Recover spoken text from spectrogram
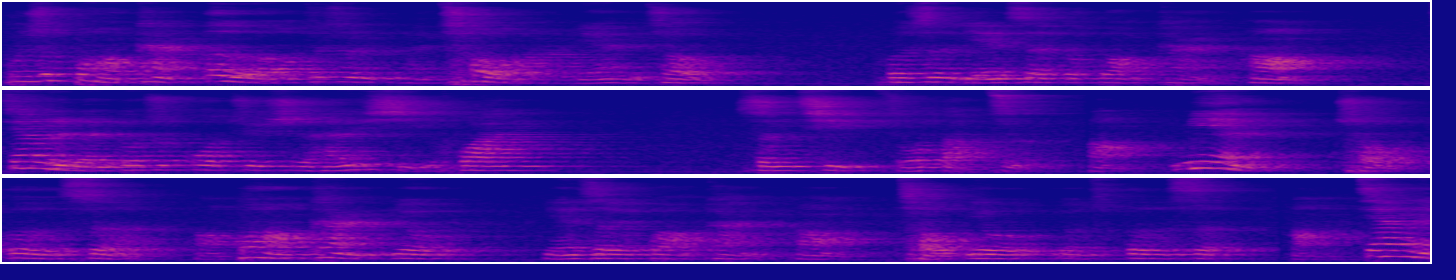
不是不好看，恶哦，就是很臭啊，脸很臭，或是颜色都不好看，哈，这样的人都是过去是很喜欢生气所导致。啊，面丑恶色，啊，不好看又颜色又不好看，啊，丑又又恶色，啊，这样呢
